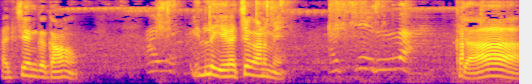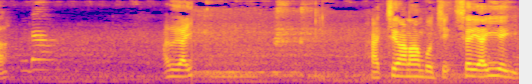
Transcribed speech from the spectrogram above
ஹச் எங்க காணோம்? இல்லையே அச்சா காணுமே. அது ஐ. அச்சு காணாம போச்சு. சரி ஐ ஐ.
